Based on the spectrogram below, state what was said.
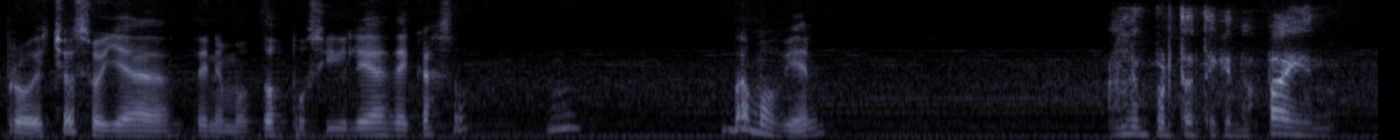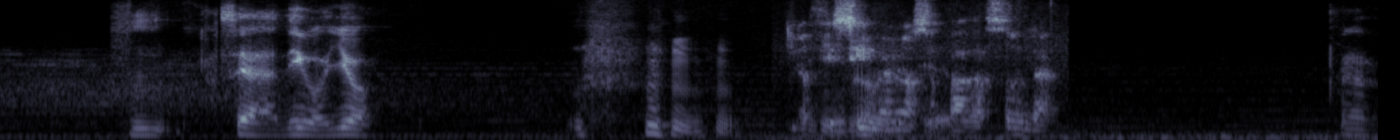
provechoso, ya tenemos dos posibilidades de caso. Mm, Vamos bien. Lo importante es que nos paguen. O sea, digo yo. La oficina no se paga sola. Claro.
